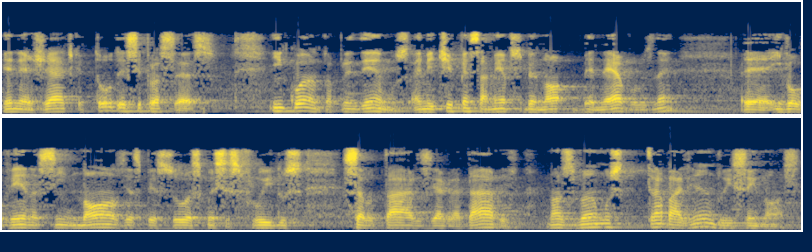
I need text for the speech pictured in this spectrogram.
energética, todo esse processo. Enquanto aprendemos a emitir pensamentos benévolos, né, é, envolvendo assim nós e as pessoas com esses fluidos salutares e agradáveis, nós vamos trabalhando isso em nós.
